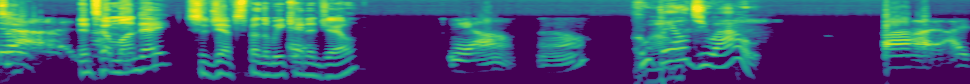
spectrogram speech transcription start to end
yeah. Until Monday. So did you have to spend the weekend in jail? Yeah. yeah. Who bailed you out? Uh, I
